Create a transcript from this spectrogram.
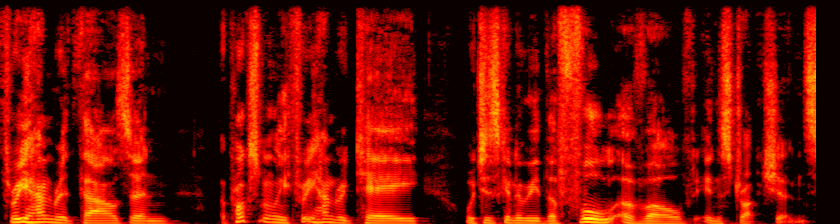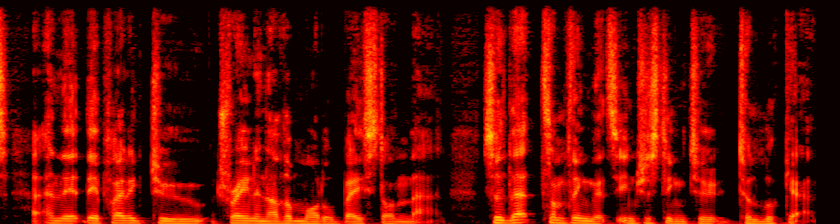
300,000, approximately 300K, which is going to be the full evolved instructions. And they're, they're planning to train another model based on that. So that's something that's interesting to, to look at.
